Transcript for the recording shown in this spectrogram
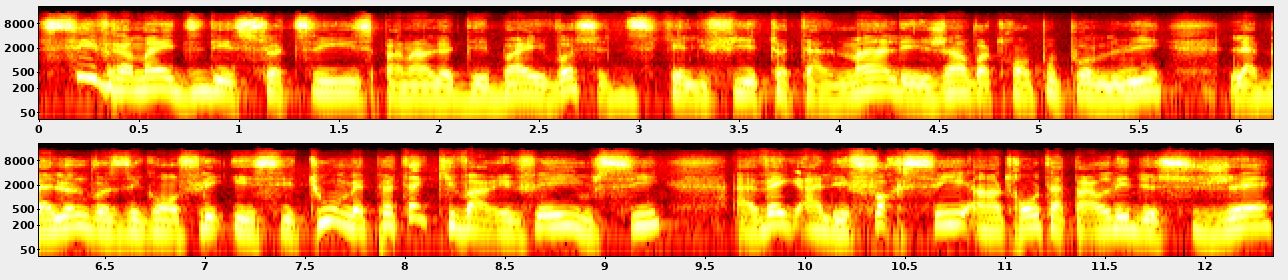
si vraiment il dit des sottises pendant le débat, il va se disqualifier totalement. Les gens voteront pas pour lui. La ballonne va se dégonfler et c'est tout. Mais peut-être qu'il va arriver aussi avec à les forcer, entre autres, à parler de sujets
